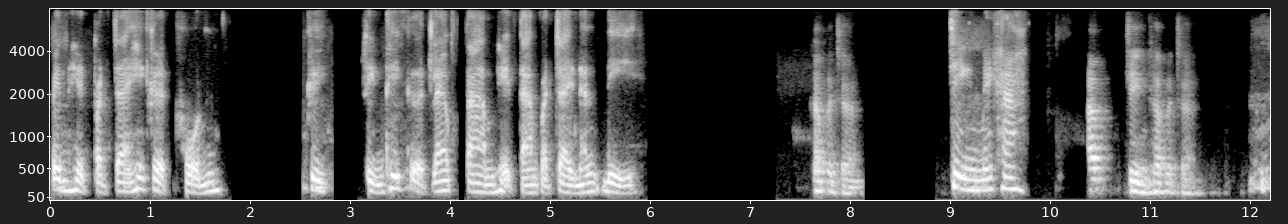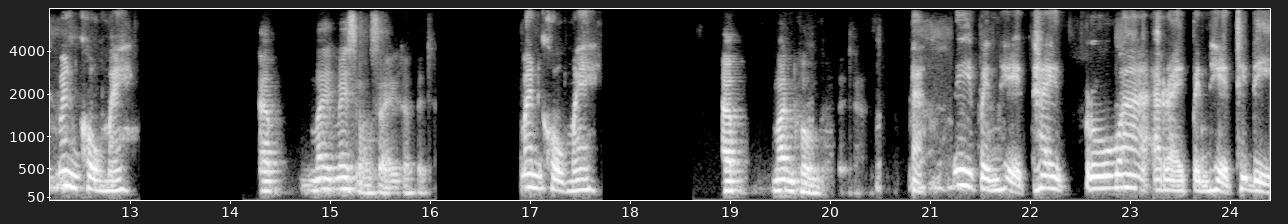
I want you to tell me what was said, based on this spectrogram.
เป็นเหตุปัจจัยให้เกิดผล คือ สิ่งที่เกิดแล้วตามเหตุตามปัจจัยนั้นดี ครับอาจารย์ จริงไหมคะ ครับจริงครับอาจารย์ มั่นคงไหม ครับไม่ไม่สงสัยครับอาจารย์ มั่นคงไหม ครับมั่นคงนี่เป็นเหตุให้รู้ว่าอะไรเป็นเหตุที่ดี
